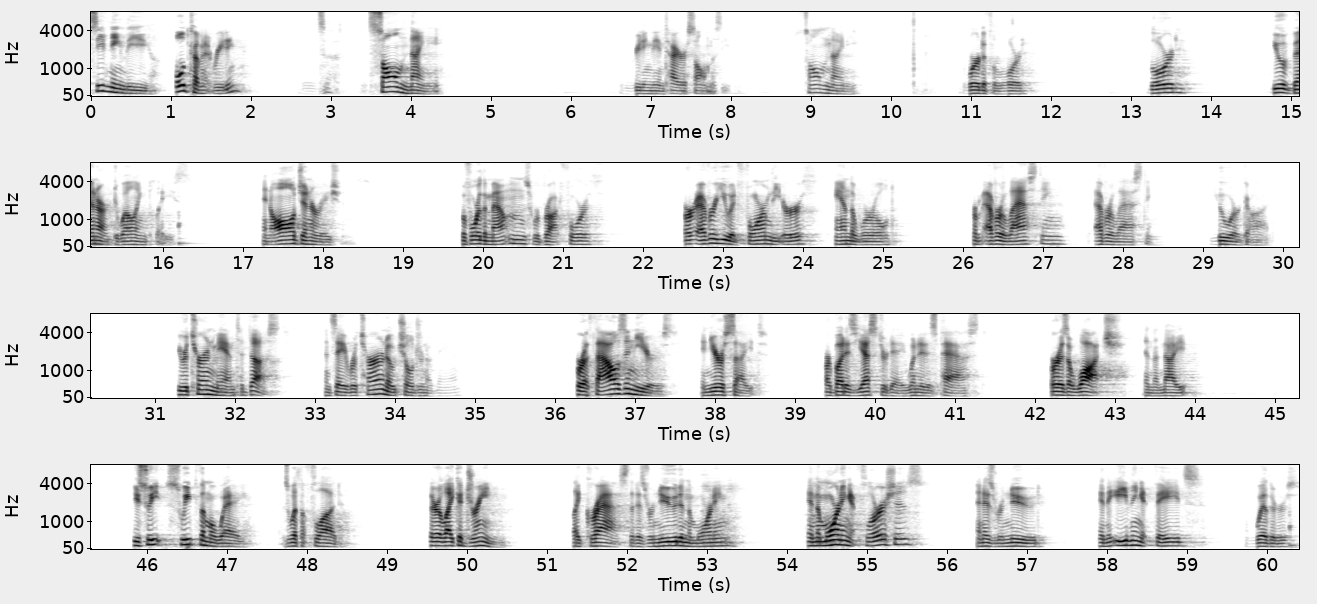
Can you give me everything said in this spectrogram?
This evening, the Old Covenant reading is, uh, Psalm 90. We'll be reading the entire psalm this evening. Psalm 90, the word of the Lord. Lord, you have been our dwelling place in all generations. Before the mountains were brought forth, or ever you had formed the earth and the world, from everlasting to everlasting, you are God. You return man to dust and say, Return, O children of man. For a thousand years in your sight are but as yesterday when it is past, or as a watch in the night. You sweep, sweep them away as with a flood. They are like a dream, like grass that is renewed in the morning. In the morning it flourishes and is renewed. In the evening it fades and withers.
